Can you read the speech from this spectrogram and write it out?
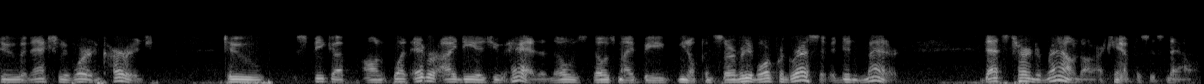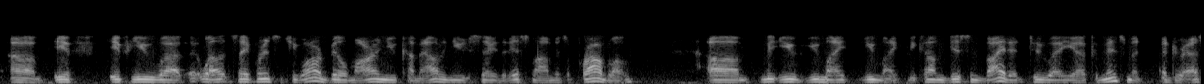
do and actually were encouraged to speak up on whatever ideas you had, and those those might be you know conservative or progressive. It didn't matter that's turned around on our campuses now. Um, if if you uh, well, let's say for instance you are Bill Maher and you come out and you say that Islam is a problem, um, you you might you might become disinvited to a uh, commencement address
